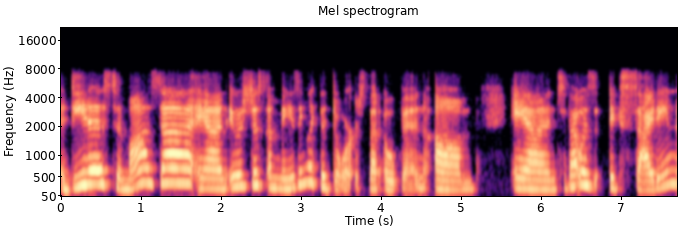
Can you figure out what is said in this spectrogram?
adidas to mazda and it was just amazing like the doors that open um and so that was exciting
